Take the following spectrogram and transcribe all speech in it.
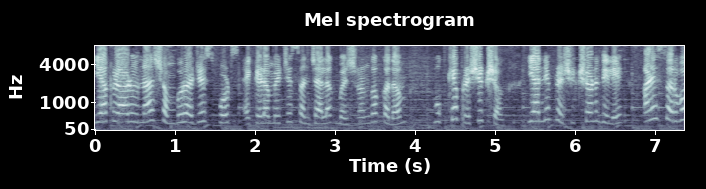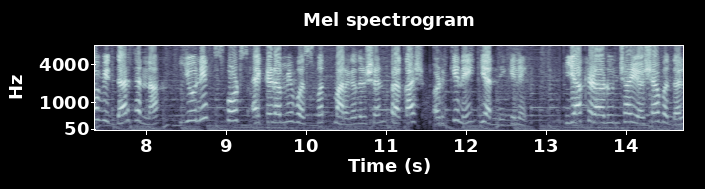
या खेळाडूंना शंभूराजे स्पोर्ट्स अकॅडमीचे संचालक बजरंग कदम मुख्य प्रशिक्षक यांनी प्रशिक्षण दिले आणि सर्व विद्यार्थ्यांना युनिक स्पोर्ट्स अकॅडमी वसमत मार्गदर्शन प्रकाश अडकिने यांनी केले. या खेळाडूंच्या यशाबद्दल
